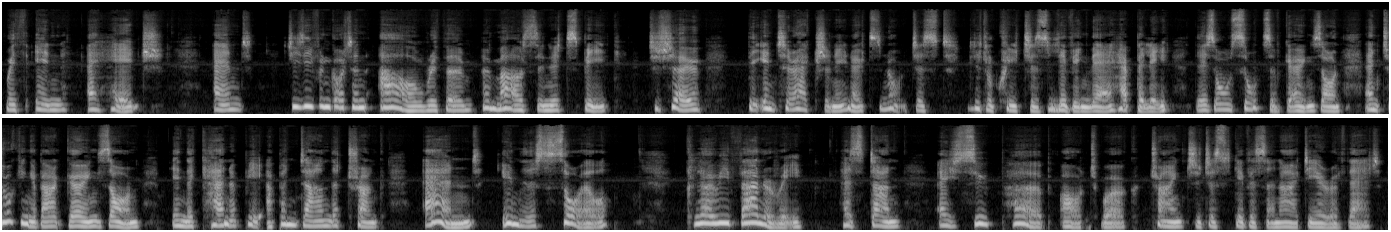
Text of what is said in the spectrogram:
within a hedge and She's even got an owl with a, a mouse in its beak to show the interaction. You know, it's not just little creatures living there happily. There's all sorts of goings on. And talking about goings on in the canopy up and down the trunk and in the soil, Chloe Valerie has done a superb artwork trying to just give us an idea of that.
